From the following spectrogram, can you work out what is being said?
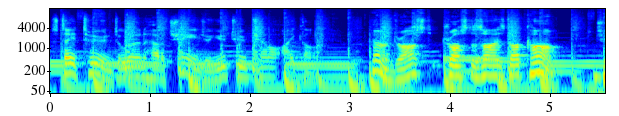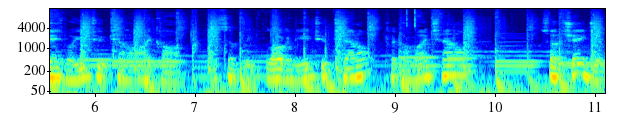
Stay tuned to learn how to change your YouTube channel icon. Hello Drost, DrostDesigns.com. To change my YouTube channel icon, I simply log into YouTube channel, click on my channel. So to change it,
